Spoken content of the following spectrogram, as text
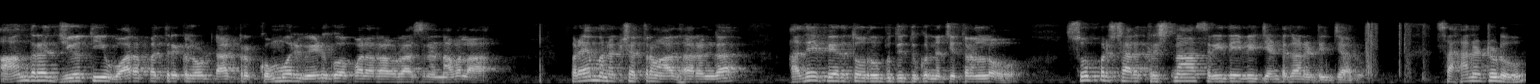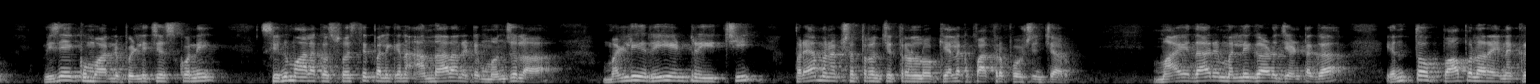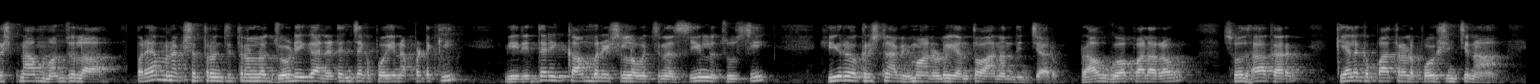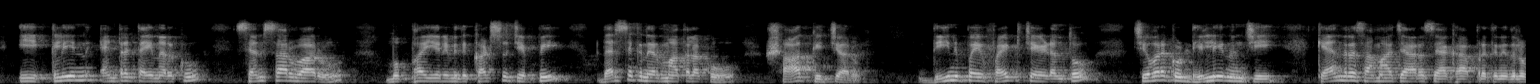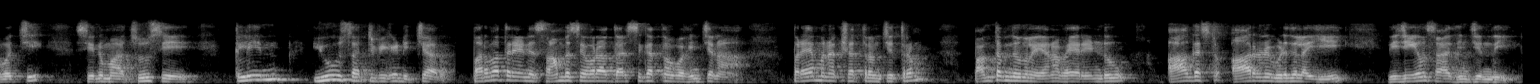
ఆంధ్రజ్యోతి వారపత్రికలో డాక్టర్ కొమ్మూరి వేణుగోపాలరావు రాసిన నవల ప్రేమ నక్షత్రం ఆధారంగా అదే పేరుతో రూపుదిద్దుకున్న చిత్రంలో సూపర్ స్టార్ కృష్ణ శ్రీదేవి జంటగా నటించారు. సహనటుడు విజయ్ కుమార్ని పెళ్ళి చేసుకొని సినిమాలకు స్వస్తి పలికిన అందాల నటి మంజుల మళ్ళీ రీ ఎంట్రీ ఇచ్చి ప్రేమ నక్షత్రం చిత్రంలో కీలక పాత్ర పోషించారు. మాయదారి మల్లిగాడు జంటగా ఎంతో పాపులర్ అయిన కృష్ణ మంజుల ప్రేమ నక్షత్రం చిత్రంలో జోడీగా నటించకపోయినప్పటికీ వీరిద్దరి కాంబినేషన్లో వచ్చిన సీన్లు చూసి హీరో కృష్ణ అభిమానులు ఎంతో ఆనందించారు. రావు గోపాలరావు సుధాకర్ కీలక పాత్రలు పోషించిన ఈ క్లీన్ ఎంటర్టైనర్కు సెన్సార్ వారు ముప్పై ఎనిమిది కట్స్ చెప్పి దర్శక నిర్మాతలకు షాక్ ఇచ్చారు. దీనిపై ఫైట్ చేయడంతో చివరకు ఢిల్లీ నుంచి కేంద్ర సమాచార శాఖ ప్రతినిధులు వచ్చి సినిమా చూసి క్లీన్ యూ సర్టిఫికేట్ ఇచ్చారు. పర్వతనేని సాంబశివరావు దర్శకత్వం వహించిన ప్రేమ నక్షత్రం చిత్రం పంతొమ్మిది వందల ఎనభై రెండు ఆగస్టు ఆరున విడుదలయ్యి విజయం సాధించింది.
